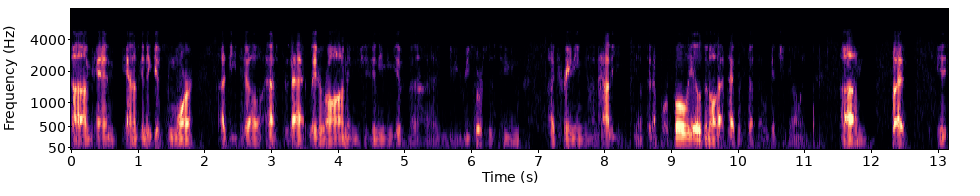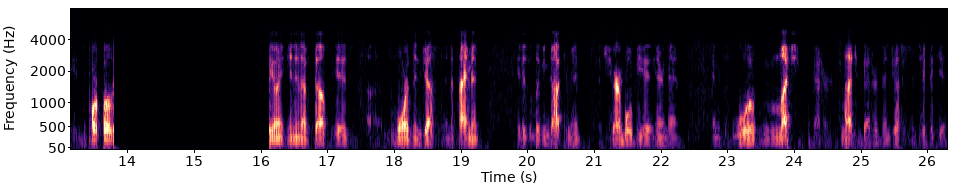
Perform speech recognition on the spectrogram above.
Um, and Anna's going to give some more uh, detail as to that later on, and she's going to even give, uh, give you resources to uh, training on how to you know, set up portfolios and all that type of stuff that will get you going. Um, but it, the portfolio in and of itself is uh, more than just an assignment. It is a living document shareable via internet, and it's much better, much better than just a certificate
